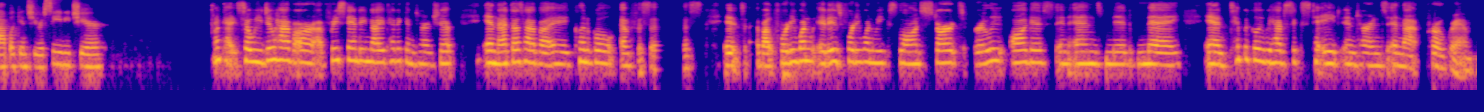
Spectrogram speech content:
applicants you receive each year? Okay, so we do have our uh, freestanding dietetic internship, and that does have a clinical emphasis. It's about 41, it is 41 weeks long, starts early August and ends mid May. And typically we have six to eight interns in that program.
